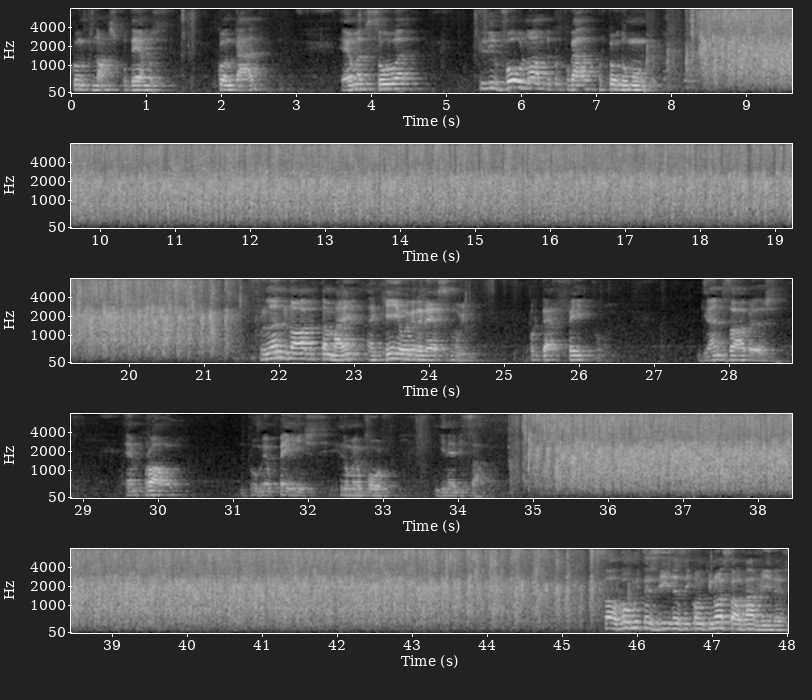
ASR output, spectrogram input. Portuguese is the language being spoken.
com que nós podemos contar. É uma pessoa que levou o nome de Portugal por todo o mundo. Fernando Nobre também, a quem eu agradeço muito por ter feito grandes obras em prol do meu país e do meu povo, Guiné-Bissau. Salvou muitas vidas e continua a salvar vidas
